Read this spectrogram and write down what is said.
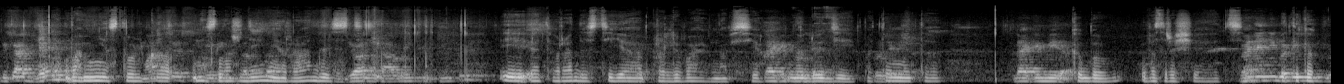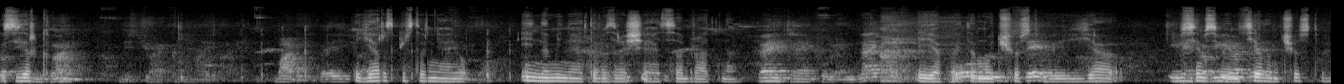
Во мне столько наслаждения, радости, и эту радость я проливаю на всех, на людей. Потом это как бы возвращается. Это как зеркало. Я распространяю, и на меня это возвращается обратно. И я поэтому чувствую, я всем своим телом чувствую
